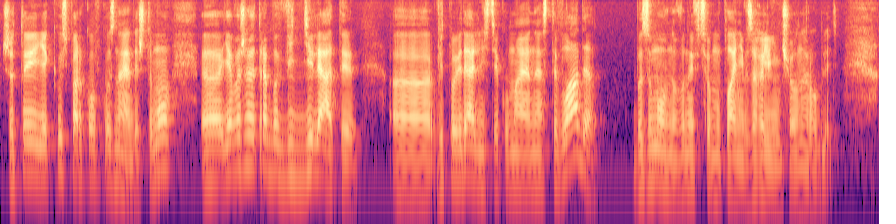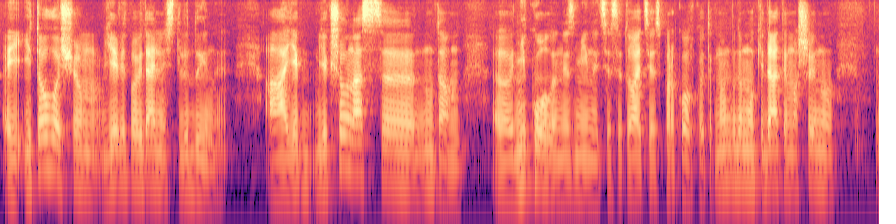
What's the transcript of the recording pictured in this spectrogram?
що ти якусь парковку знайдеш. Тому е, я вважаю, треба відділяти е, відповідальність, яку має нести влада. Безумовно, вони в цьому плані взагалі нічого не роблять. І, того, що є відповідальність людини. А як, якщо у нас е, ну, там, е, ніколи не зміниться ситуація з парковкою, так ми будемо кидати машину е,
